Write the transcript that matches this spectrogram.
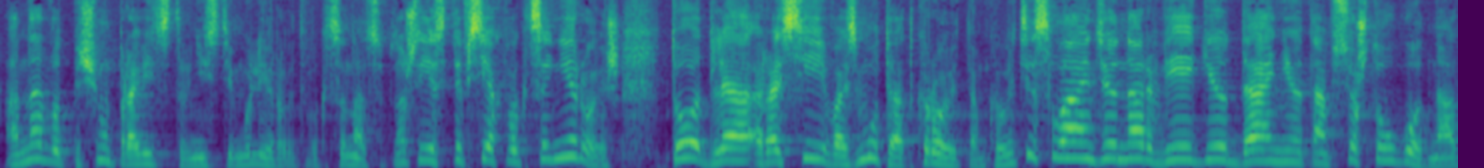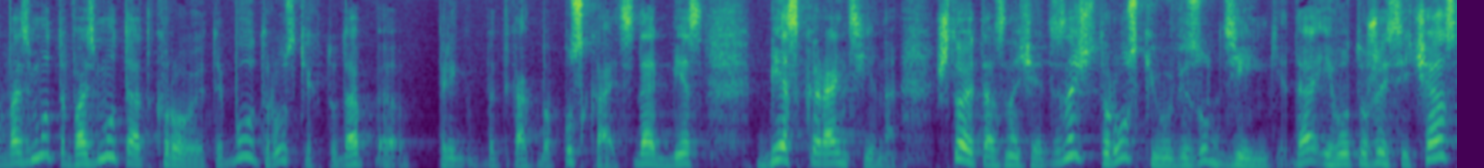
она вот почему правительство не стимулирует вакцинацию? Потому что если ты всех вакцинируешь, то для России возьмут и откроют там какую-нибудь Исландию, Норвегию, Данию, там все что угодно. А возьмут, возьмут и откроют, и будут русских туда э, как бы пускать, да, без, без карантина. Что это означает? Это значит, что русские увезут деньги, да, и вот уже сейчас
